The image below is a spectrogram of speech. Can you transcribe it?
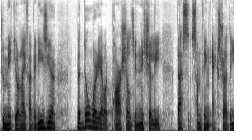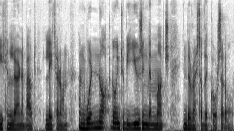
to make your life a bit easier. But don't worry about partials initially. That's something extra that you can learn about later on. And we're not going to be using them much in the rest of the course at all.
